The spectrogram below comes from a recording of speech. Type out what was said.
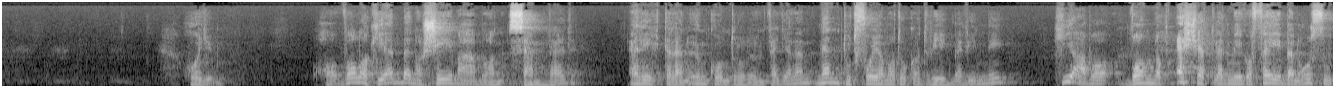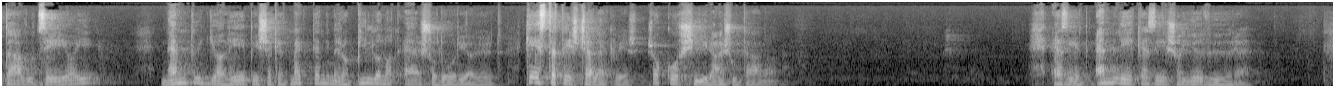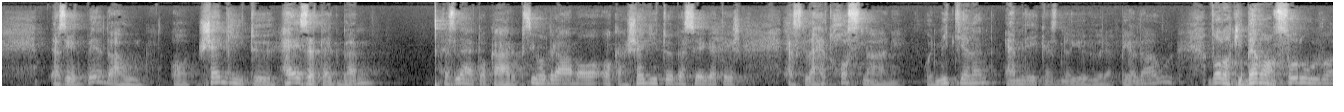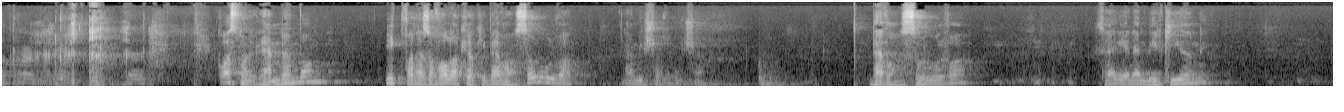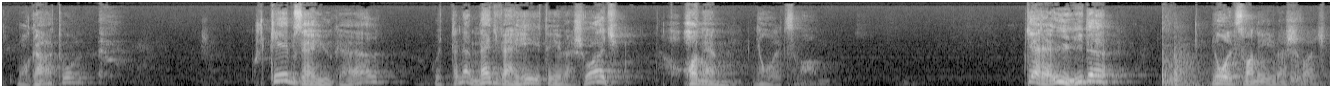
Hogy ha valaki ebben a sémában szenved, elégtelen önkontroll, önfegyelem, nem tud folyamatokat végbevinni, hiába vannak esetleg még a fejében hosszú távú céljai, nem tudja a lépéseket megtenni, mert a pillanat elsodorja őt. Késztetés, cselekvés, és akkor sírás utána. Ezért emlékezés a jövőre. Ezért például a segítő helyzetekben, ez lehet akár pszichodráma, akár segítőbeszélgetés, ezt lehet használni. Hogy mit jelent emlékezni a jövőre. Például valaki be van szorulva, azt mondja, rendben van, itt van ez a valaki, aki be van szorulva, nem is az sem. Be van szorulva, szegény nem bír kijönni magától. Most képzeljük el, hogy te nem 47 éves vagy, hanem 80. Gyere, ülj ide, 80 éves vagy.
